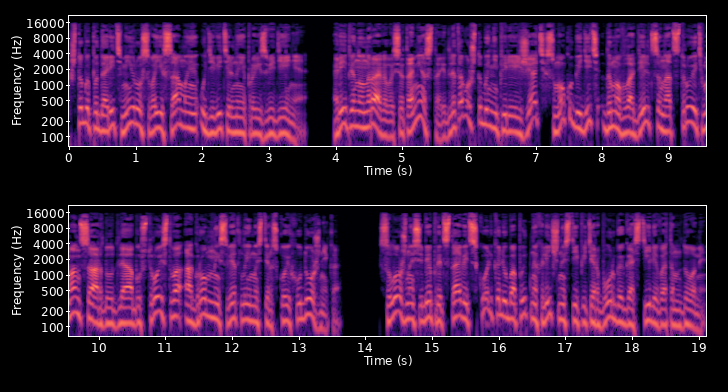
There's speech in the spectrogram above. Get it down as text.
чтобы подарить миру свои самые удивительные произведения. Репину нравилось это место, и для того, чтобы не переезжать, смог убедить домовладельца надстроить мансарду для обустройства огромной светлой мастерской художника. Сложно себе представить, сколько любопытных личностей Петербурга гостили в этом доме.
